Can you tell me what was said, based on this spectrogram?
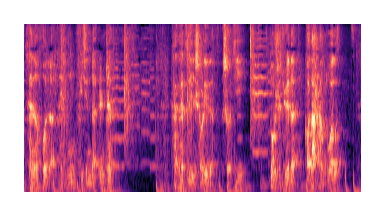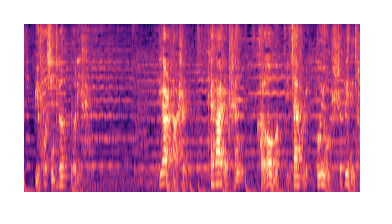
才能获得太空飞行的认证。看看自己手里的手机，顿时觉得高大上多了，比火星车都厉害。第二条是，开发者称 Chrome 比 Safari 多用十倍内存。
